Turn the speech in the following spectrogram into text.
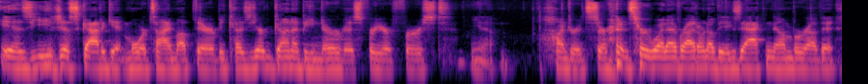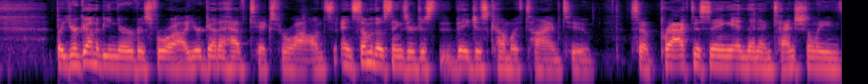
is you just got to get more time up there because you're going to be nervous for your first, you know, 100 sermons or whatever. I don't know the exact number of it but you're going to be nervous for a while. You're going to have ticks for a while. And, and some of those things are just, they just come with time too. So practicing and then intentionally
